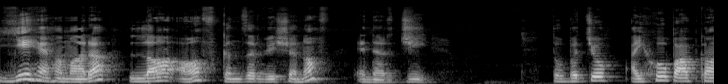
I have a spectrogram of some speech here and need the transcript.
ये है हमारा law of conservation of energy तो बच्चों आई होप आपका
